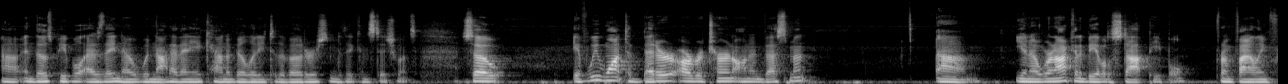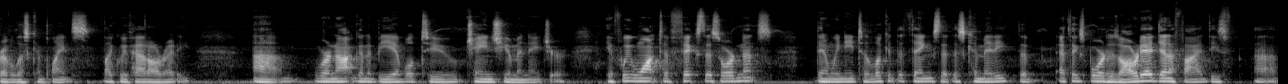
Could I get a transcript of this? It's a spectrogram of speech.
Uh, and those people, as they know, would not have any accountability to the voters and to the constituents. So, if we want to better our return on investment, um, you know, we're not going to be able to stop people from filing frivolous complaints like we've had already. Um, we're not going to be able to change human nature. If we want to fix this ordinance, then we need to look at the things that this committee, the ethics board, has already identified these uh,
